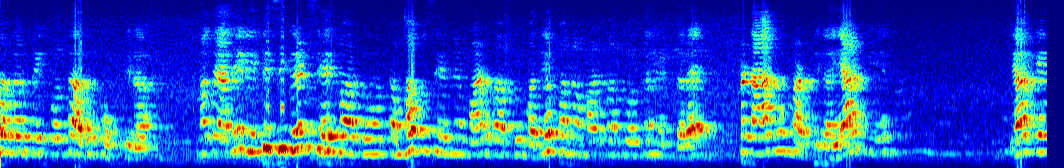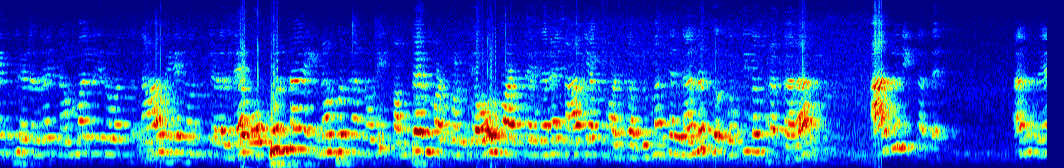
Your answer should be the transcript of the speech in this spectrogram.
ಬರ್ಗರ್ ಬೇಕು ಅಂತ ಅದಕ್ಕೆ ಹೋಗ್ತೀರಾ? ಮತ್ತೆ ಅದೇ ರೀತಿ ಸಿಗರೆಟ್ ಸೇರ್ಬಾರ್ದು, ತಂಬಾಕು ಸೇವನೆ ಮಾಡಬಾರ್ದು, ಮದ್ಯಪಾನ ಮಾಡಬಾರ್ದು ಅಂತ ಹೇಳ್ತಾರೆ. ಬಟ್ ಆದ್ರೂ ಮಾಡ್ತೀರಾ? ಯಾಕೆ? ಯಾಕೆ ಅಂತ ಹೇಳಿದ್ರೆ ನಮ್ಮಲ್ಲಿರುವಂತ ನಾವ್ ಏನು ಅಂತ ಹೇಳಿದ್ರೆ ಒಬ್ಬರನ್ನ ಇನ್ನೊಬ್ಬರನ್ನ ನೋಡಿ ಕಂಪೇರ್ ಮಾಡ್ಕೊಳ್ತೀವಿ. ಅವ್ರು ಮಾಡ್ತಾ ಇದಾರೆ ನಾವ್ ಯಾಕೆ ಮಾಡ್ಬಾರ್ದು? ಮತ್ತೆ ನನಗ್ ಗೊತ್ತಿರೋ ಪ್ರಕಾರ ಆಧುನಿಕತೆ. ಅಂದ್ರೆ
